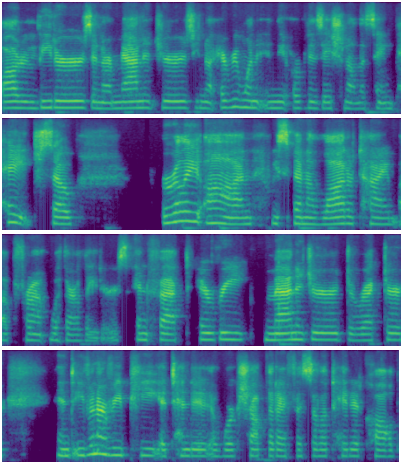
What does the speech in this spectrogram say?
our leaders and our managers, you know, everyone in the organization on the same page. So early on, we spent a lot of time up front with our leaders. In fact, every manager, director, and even our VP attended a workshop that I facilitated called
